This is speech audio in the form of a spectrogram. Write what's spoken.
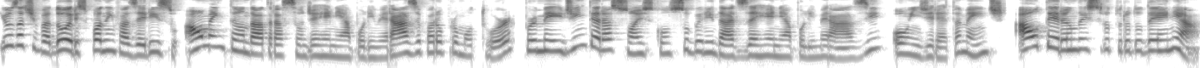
E os ativadores podem fazer isso aumentando a atração de RNA polimerase para o promotor por meio de interações com subunidades da RNA polimerase, ou indiretamente, alterando a estrutura do DNA.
